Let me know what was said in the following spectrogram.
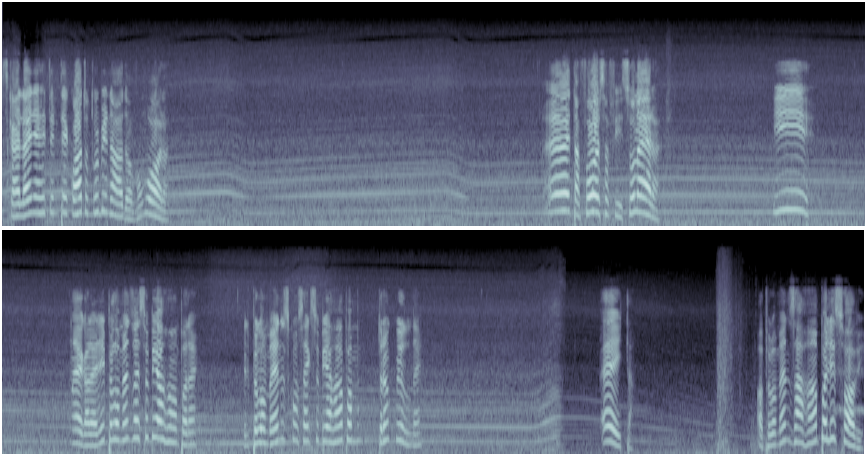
Skyline R34 turbinado, ó, vambora. Eita, força, fi, acelera. E... É, galera, ele pelo menos vai subir a rampa, né? Ele pelo menos consegue subir a rampa tranquilo, né? Eita. Ó, pelo menos a rampa ele sobe.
